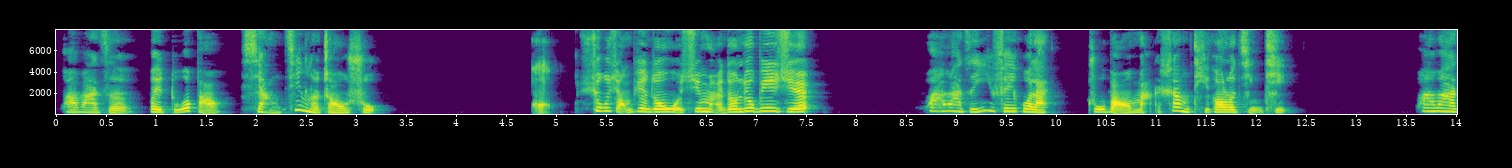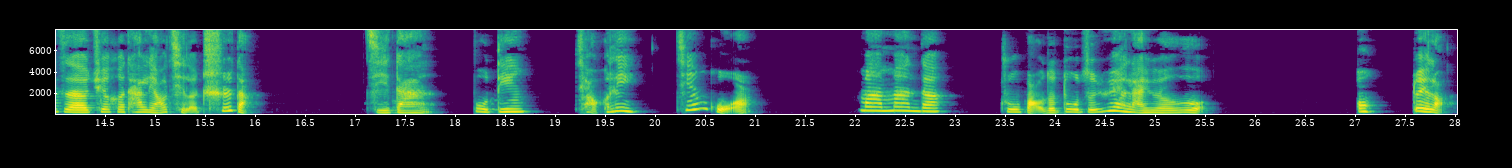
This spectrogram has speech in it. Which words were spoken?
花袜子为夺宝想尽了招数。休想骗走我新买的溜冰鞋！花袜子一飞过来，珠宝马上提高了警惕。花袜子却和他聊起了吃的：鸡蛋、布丁、巧克力、坚果。慢慢的。珠宝的肚子越来越饿。哦，对了，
